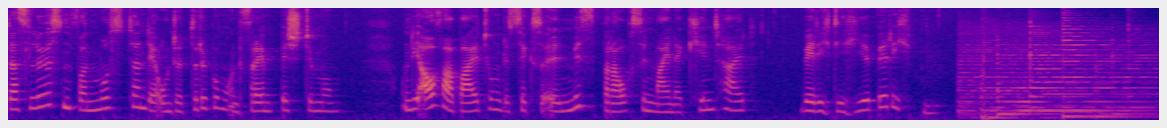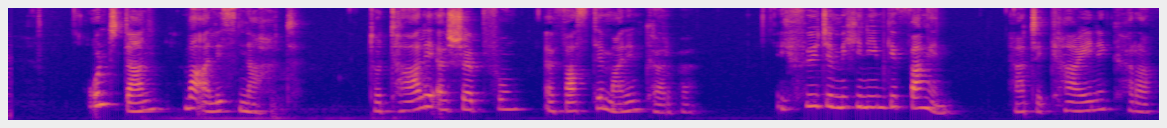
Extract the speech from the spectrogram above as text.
das Lösen von Mustern der Unterdrückung und Fremdbestimmung und die Aufarbeitung des sexuellen Missbrauchs in meiner Kindheit, werde ich dir hier berichten. Und dann war alles Nacht. Totale Erschöpfung erfasste meinen Körper. Ich fühlte mich in ihm gefangen, hatte keine Kraft.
